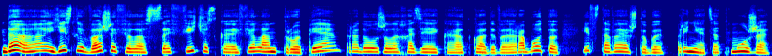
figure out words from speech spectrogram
«Да, если ваша философическая филантропия», — продолжила хозяйка, откладывая работу и вставая, чтобы принять от мужа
